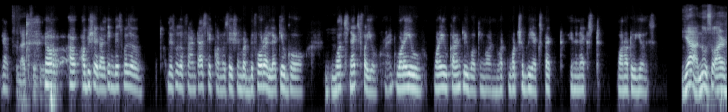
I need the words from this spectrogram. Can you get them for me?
Yeah. So that's okay. Now, uh, Abhishek, I think this was a this was a fantastic conversation. But before I let you go, mm-hmm. what's next for you? Right? What are you What are you currently working on? What What should we expect in the next one or two years? Yeah. No. So our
